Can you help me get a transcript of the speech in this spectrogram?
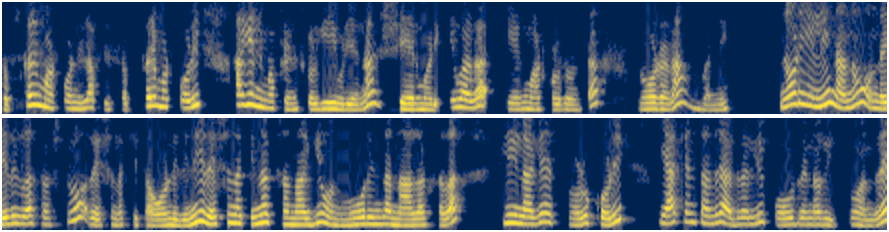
ಸಬ್ಸ್ಕ್ರೈಬ್ ಮಾಡ್ಕೊಂಡಿಲ್ಲ, ಪ್ಲೀಸ್ ಸಬ್ಸ್ಕ್ರೈಬ್ ಮಾಡ್ಕೊಳ್ಳಿ. ಹಾಗೆ ನಿಮ್ಮ ಫ್ರೆಂಡ್ಸ್ ಗಳಿಗೆ ಈ ವಿಡಿಯೋನ ಶೇರ್ ಮಾಡಿ. ಇವಾಗ ಹೇಗ್ ಮಾಡ್ಕೊಳ್ಳೋದು ಅಂತ ನೋಡೋಣ, ಬನ್ನಿ. ನೋಡಿ, ಇಲ್ಲಿ ನಾನು ಒಂದ್ ಐದು ಗ್ಲಾಸ್ ಅಷ್ಟು ರೇಷನ್ ಅಕ್ಕಿ ತಗೊಂಡಿದ್ದೀನಿ. ರೇಷನ್ ಅಕ್ಕಿನ ಚೆನ್ನಾಗಿ ಒಂದ್ ಮೂರಿಂದ ನಾಲ್ಕು ಸಲ ಕ್ಲೀನ್ ಆಗಿ ತೊಳ್ಕೊಳ್ಳಿ. ಯಾಕೆಂತಂದ್ರೆ ಅದರಲ್ಲಿ ಪೌಡರ್ ಏನಾದ್ರು ಇತ್ತು ಅಂದ್ರೆ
